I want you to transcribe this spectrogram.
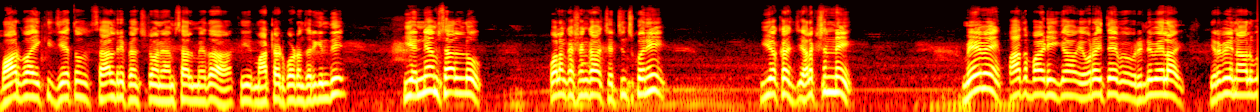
bar బాయ్కి జీతం శాలరీ పెంచడం అనే అంశాల మీద మాట్లాడుకోవడం జరిగింది. ఈ అన్ని అంశాలు కూలంకషంగా చర్చించుకొని ఈ యొక్క ఎలక్షన్ని మేమే పాత బాడీగా ఎవరైతే రెండు వేల ఇరవై నాలుగు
